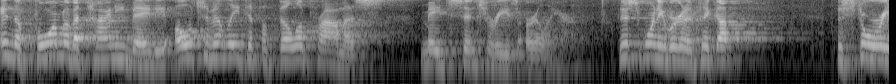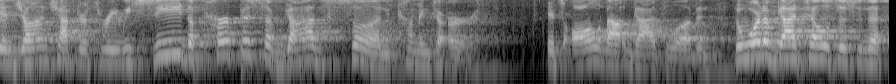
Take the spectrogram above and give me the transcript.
in the form of a tiny baby, ultimately to fulfill a promise made centuries earlier. This morning, we're going to pick up the story in John chapter 3, we see the purpose of God's Son coming to earth. It's all about God's love. And the Word of God tells us in the,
